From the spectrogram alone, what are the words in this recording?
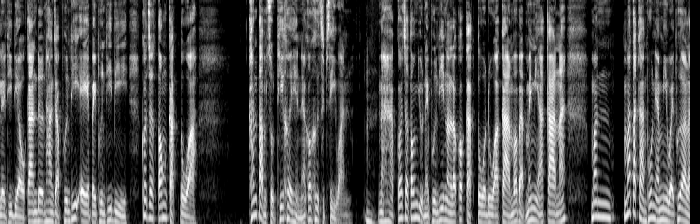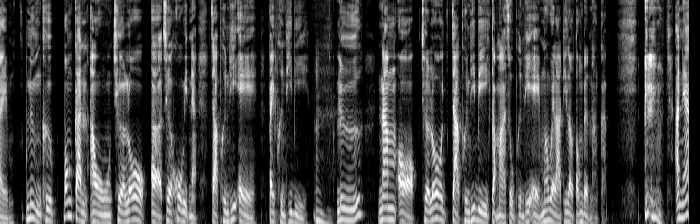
เลยทีเดียว การเดินทางจากพื้นที่ A ไปพื้นที่ B ก็จะต้องกักตัว ขั้นต่ำสุดที่เคยเห็นเนี่ยก็คือ 14 วันนะครับก็จะต้องอยู่ในพื้นที่นั้นแล้วก็กักตัวดูอาการว่าแบบไม่มีอาการนะ มันมาตรการพวกนี้มีไว้เพื่ออะไรหนึ่งคือป้องกันเอาเชื้อโรคเอ่อเชื้อโควิดเนี่ยจากพื้นที่ A ไปพื้นที่ B หรือนำออกเชื้อโรคจากพื้นที่ B กลับมาสู่พื้นที่ A เมื่อเวลาที่เราต้องเดินทางกลับ อันเนี้ย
